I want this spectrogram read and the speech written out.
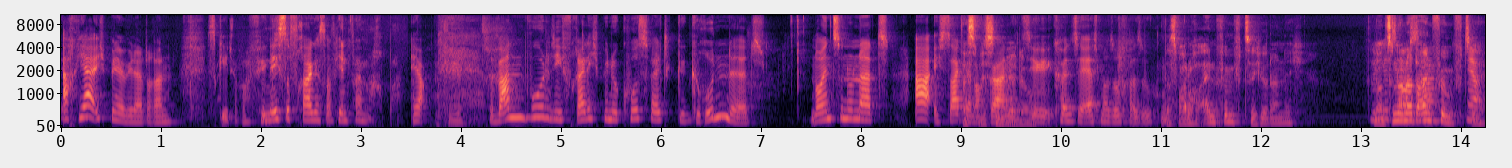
Ach ja, ich bin ja wieder dran. Es geht aber Die fix. nächste Frage ist auf jeden Fall machbar. Ja. Wann wurde die Freilichtbühne Coesfeld gegründet? 1900. Ah, ich sag Das ja noch gar nichts. doch. Ihr könnt es ja erstmal so versuchen. Das war doch 51, oder nicht? Sagen. 1951. Ja.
